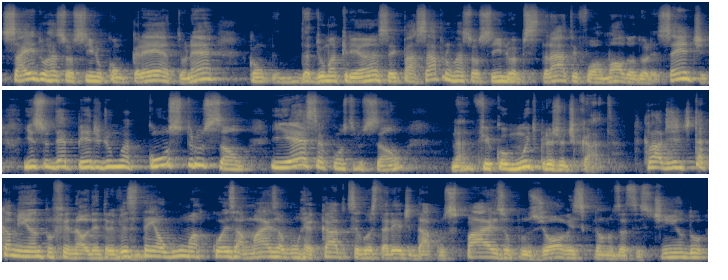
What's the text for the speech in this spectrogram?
sair do raciocínio concreto, né? De uma criança e passar para um raciocínio abstrato e formal do adolescente, isso depende de uma construção. E essa construção né, ficou muito prejudicada. Cláudio, a gente está caminhando para o final da entrevista. Tem alguma coisa a mais, algum recado que você gostaria de dar para os pais ou para os jovens que estão nos assistindo?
